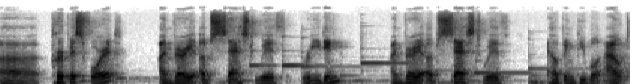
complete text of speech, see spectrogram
uh, purpose for it. I'm very obsessed with reading. I'm very obsessed with helping people out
